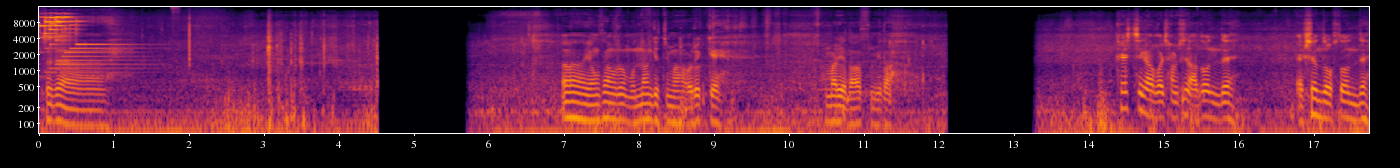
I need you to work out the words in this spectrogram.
짜잔. 아, 영상으로 못 남겼지만 어렵게 한 마리가 나왔습니다. 캐스팅하고 잠시 놔뒀는데 액션도 없었는데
